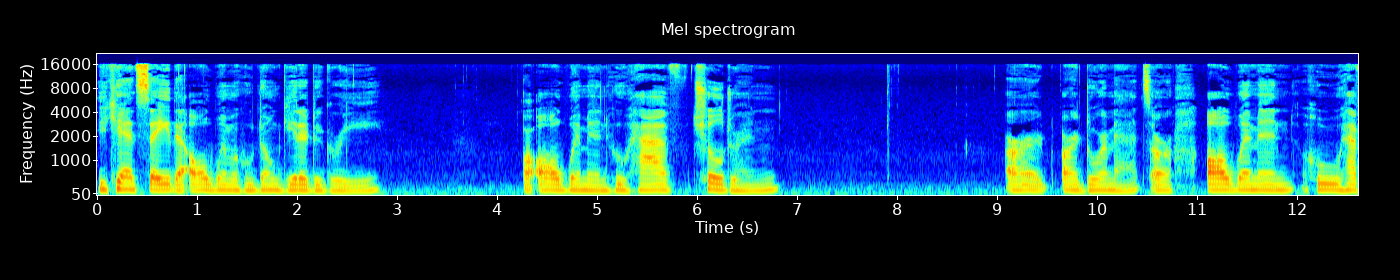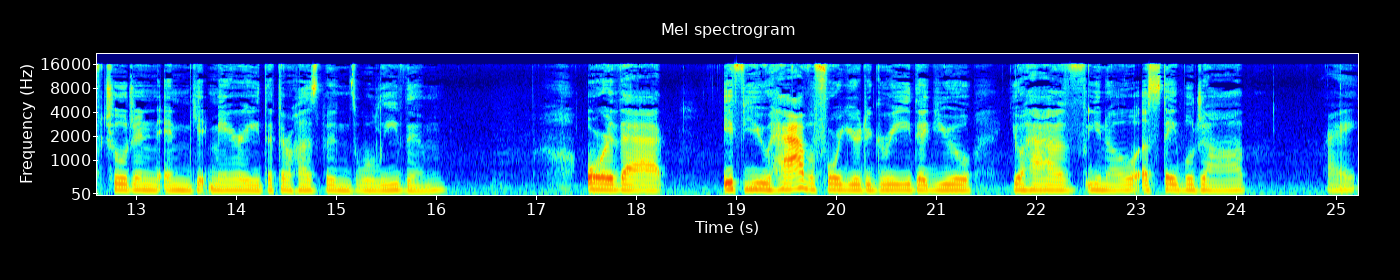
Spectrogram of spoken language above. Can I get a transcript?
You can't say that all women who don't get a degree or all women who have children are are doormats or all women who have children and get married that their husbands will leave them. Or that if you have a four year degree that you'll you'll have you know a stable job right?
